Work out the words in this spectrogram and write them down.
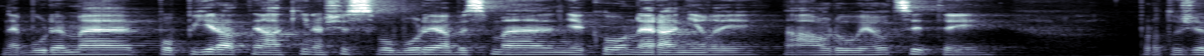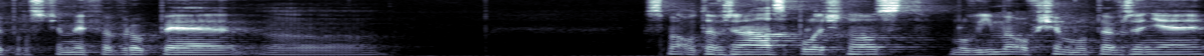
nebudeme popírat nějaké naše svobody, aby jsme někoho neranili náhodou jeho city, protože prostě my v Evropě uh, jsme otevřená společnost, mluvíme o všem otevřeně,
